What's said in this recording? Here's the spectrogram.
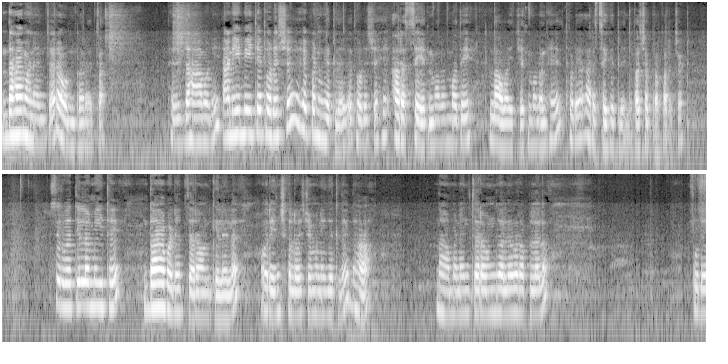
दहा मण्यांचा राऊंड करायचा. हे दहा मणी. आणि मी इथे थोडेसे हे पण घेतलेले. थोडेसे हे आरसे आहेत मला. मध्ये लावायचे आहेत म्हणून हे थोडे आरसे घेतलेले आहेत अशा प्रकारचे. सुरुवातीला मी इथे दहा मण्यांचा राऊंड केलेला आहे. ऑरेंज कलरचे मणी घेतले दहा. दहा मण्यांचा राऊंड झाल्यावर आपल्याला पुढे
